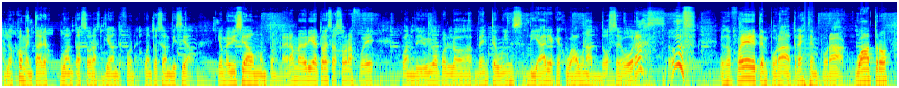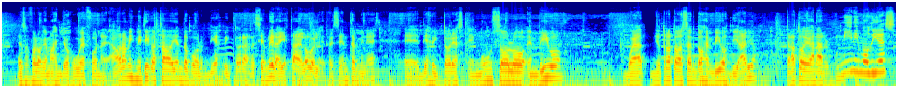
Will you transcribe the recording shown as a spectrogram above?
en los comentarios cuántas horas llevan de Fortnite, cuántos se han viciado. Yo me he viciado un montón. La gran mayoría de todas esas horas fue cuando yo iba por las 20 wins diarias que jugaba unas 12 horas. Uf, eso fue temporada 3, temporada 4. Eso fue lo que más yo jugué Fortnite. Ahora mismitico he estado yendo por 10 victorias recién. Mira, ahí está el overlay. Recién terminé 10 eh, victorias en un solo en vivo. Yo trato de hacer dos en vivos diarios. Trato de ganar mínimo 10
